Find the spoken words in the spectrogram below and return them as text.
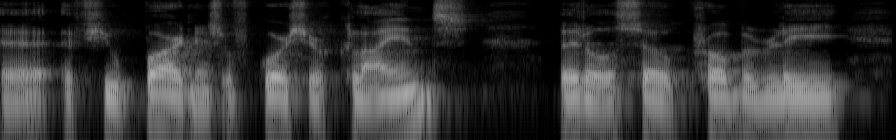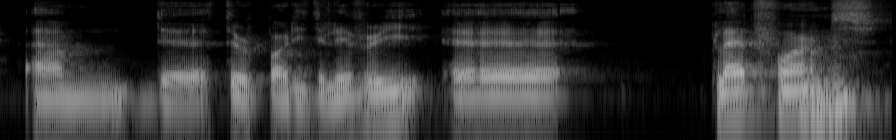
uh, a few partners, of course, your clients, but also probably um, the third party delivery uh, platforms. Mm-hmm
